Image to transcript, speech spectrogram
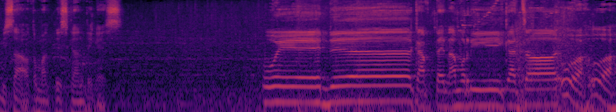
bisa otomatis ganti guys. Wede, Kapten Amerika coy. Wah, wah.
